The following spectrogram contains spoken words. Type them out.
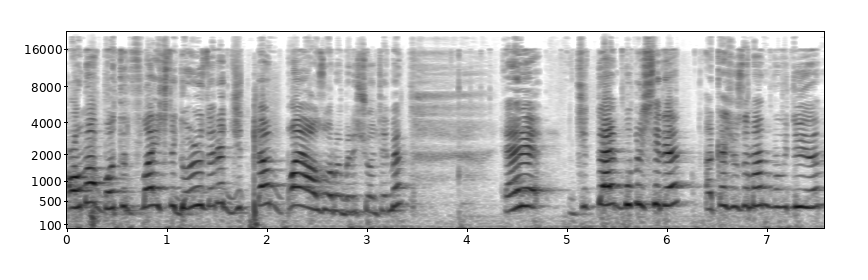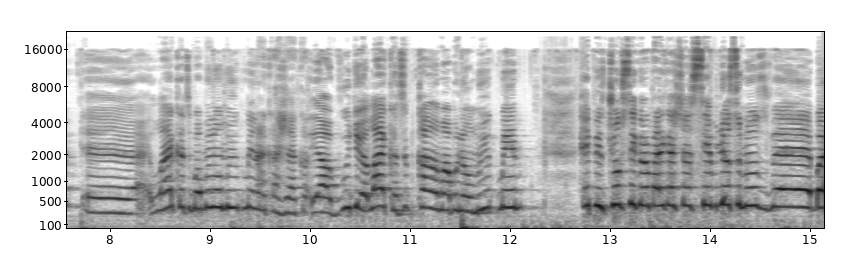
ama butterfly işte gördüğünüz üzere cidden bayağı zor bir bridge yöntemi. Yani cidden bu bridge'leri arkadaşlar o zaman bu videoyu e, like atıp abone olmayı unutmayın arkadaşlar. Ya videoya like atıp kanalıma abone olmayı unutmayın. Hepinizi çok seviyorum arkadaşlar. Seviyorsunuz ve bay bay.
